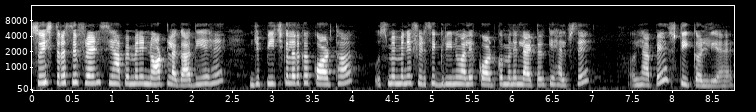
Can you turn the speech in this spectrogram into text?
सो so, इस तरह से फ्रेंड्स यहाँ पे मैंने नॉट लगा दिए हैं। जो पीच कलर का कॉर्ड था, उसमें मैंने फिर से ग्रीन वाले कॉर्ड को मैंने लाइटर की हेल्प से यहाँ पे स्टिक कर लिया है।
